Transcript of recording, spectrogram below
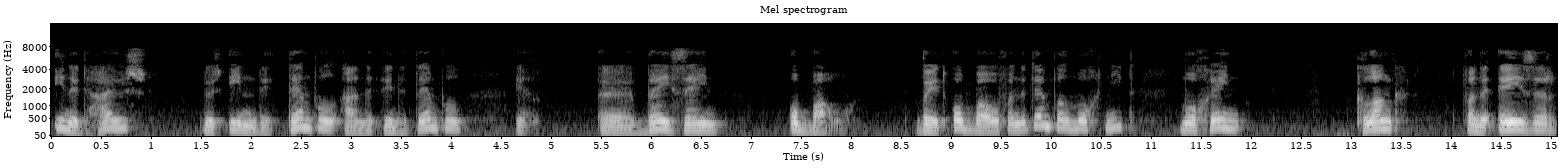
in het huis, dus in de tempel, aan de, in de tempel, uh, bij zijn opbouw. Bij het opbouwen van de tempel mocht niet, mocht geen klank van de ijzer,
